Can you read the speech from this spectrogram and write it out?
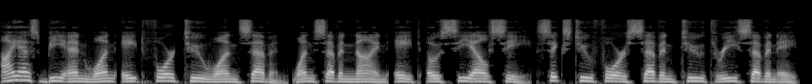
ISBN 1-84217-179-8 OCLC 62472378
